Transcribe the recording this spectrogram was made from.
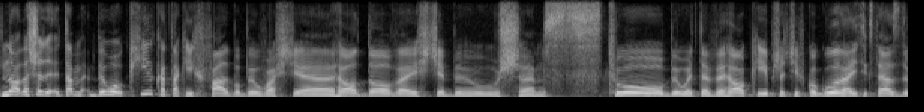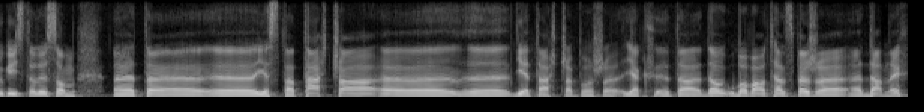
No, znaczy tam było kilka takich fal, bo był właśnie RODO wejście, był Shems 2, były te wyroki przeciwko i teraz z drugiej strony są te, jest ta tarcza, nie tarcza, boże, jak ta no, umowa o transferze danych.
